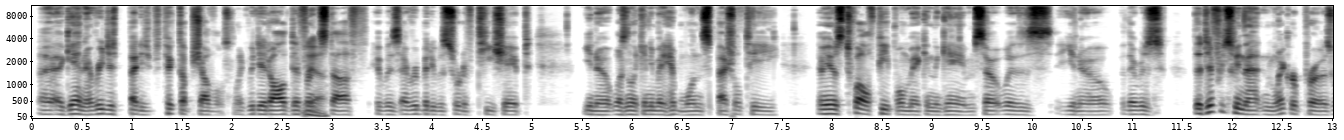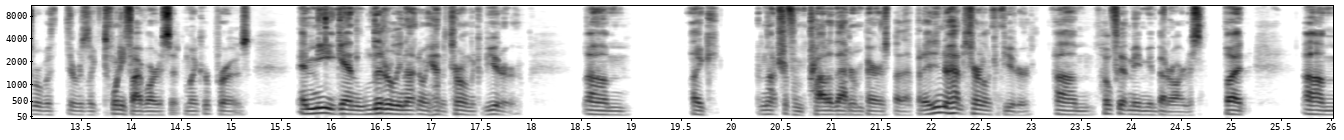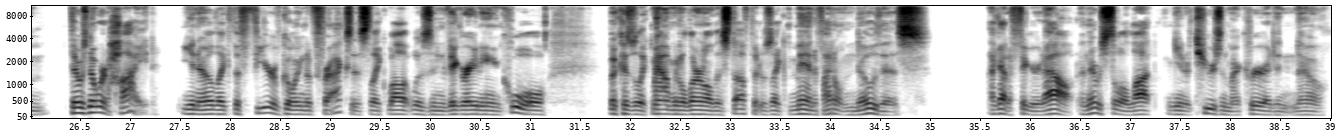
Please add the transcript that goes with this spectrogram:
uh, again, everybody just picked up shovels. Like we did all different yeah. stuff. It was everybody was sort of T shaped. You know, it wasn't like anybody had one specialty. I mean, it was 12 people making the game. So it was, you know, there was the difference between that and Microprose, where with there was like 25 artists at Microprose, and me again, literally not knowing how to turn on the computer. Um, like I'm not sure if I'm proud of that or embarrassed by that, but I didn't know how to turn on the computer. Um, hopefully, that made me a better artist. But um, there was nowhere to hide. You know, like the fear of going to Firaxis, like while it was invigorating and cool, because like, man, I'm going to learn all this stuff. But it was like, man, if I don't know this, I got to figure it out. And there was still a lot, you know, two years in my career I didn't know.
